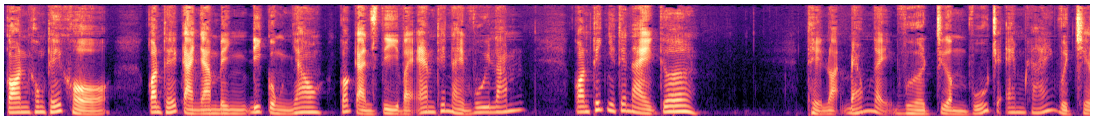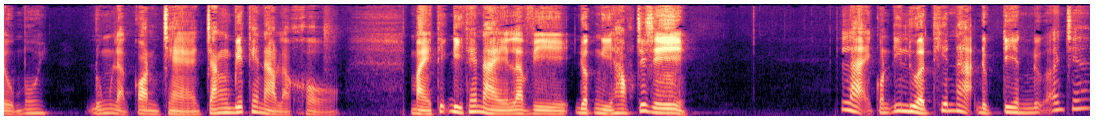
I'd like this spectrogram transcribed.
con không thấy khổ. Con thấy cả nhà mình đi cùng nhau, có cả dì và em thế này vui lắm. Con thích như thế này cơ. Thể loại béo ngậy vừa trườm vú cho em gái vừa trều môi. Đúng là con trẻ chẳng biết thế nào là khổ. Mày thích đi thế này là vì được nghỉ học chứ gì. Lại còn đi lừa thiên hạ được tiền nữa chứ.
